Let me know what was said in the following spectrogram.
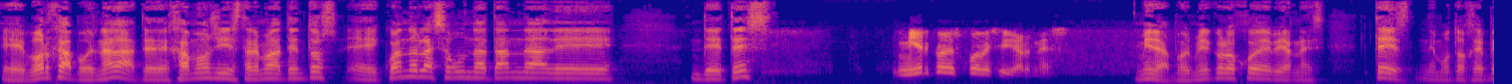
Eh, Borja, pues nada, te dejamos y estaremos atentos. Eh, ¿Cuándo es la segunda tanda de, de test? Miércoles, jueves y viernes. Mira, pues miércoles, jueves, viernes, test de MotoGP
